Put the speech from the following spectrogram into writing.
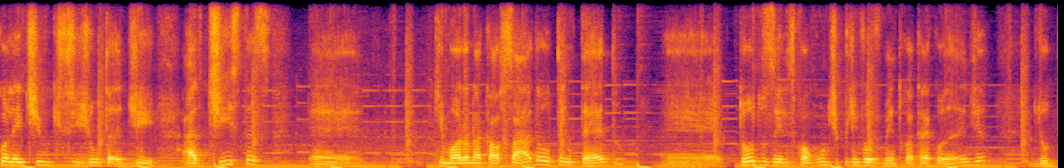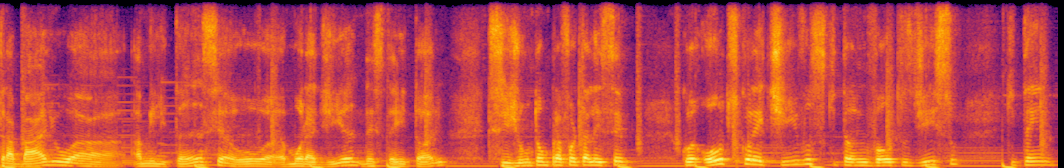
coletivo que se junta de artistas, é, que moram na calçada ou tem teto, é, todos eles com algum tipo de envolvimento com a Cracolândia, do trabalho à, à militância ou à moradia desse território, que se juntam para fortalecer outros coletivos que estão envoltos disso, que têm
